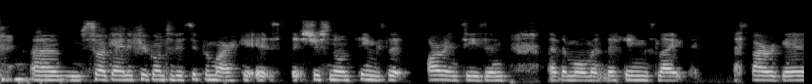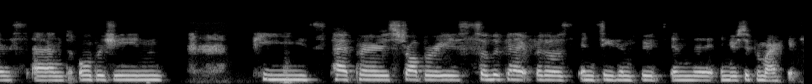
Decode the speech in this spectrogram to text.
Mm-hmm. Um, so again, if you're going to the supermarket, it's it's just known things that are in season at the moment. They're things like asparagus and aubergine, peas, peppers, strawberries. So looking out for those in season foods in the in your supermarkets.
